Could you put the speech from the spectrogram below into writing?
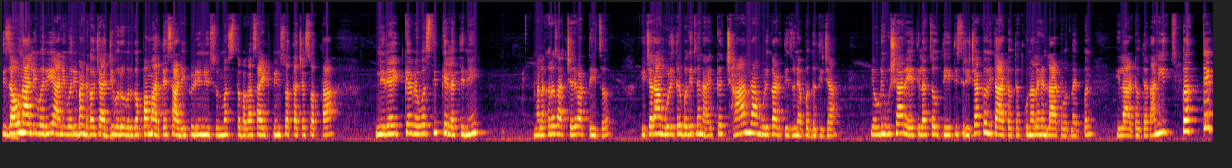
ती जाऊन आली वरी आणि वरी भांडगावच्या आजी बरोबर गप्पा मारते साडी फिडी नेसून मस्त बघा साईट पिन स्वतःच्या स्वतः. निर्या इतक्या व्यवस्थित केल्यात तिने. मला खरंच आश्चर्य वाटतं हिचं. हिच्या रांगोळी तर बघितल्या ना इतक्या छान रांगोळी काढते जुन्या पद्धतीच्या. एवढी हुशार आहे तिला चौथी तिसरीच्या कविता आठवतात कुणाला ह्यांना आठवत नाहीत पण हिला आठवतात. आणि प्रत्येक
